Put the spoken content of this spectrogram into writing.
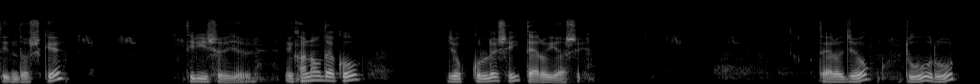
তিন দশকে তিরিশ হয়ে যাবে। এখানেও দেখো যোগ করলে সেই তেরোই আসে। তেরো যোগ টু রুট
